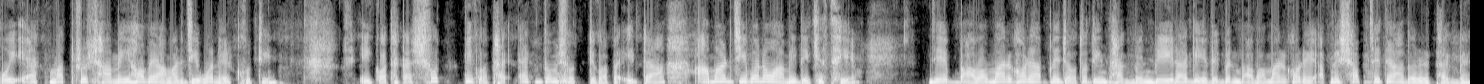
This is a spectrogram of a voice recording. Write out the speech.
ওই একমাত্র স্বামী হবে আমার জীবনের খুঁটি। এই কথাটা সত্যি কথা, একদম সত্যি কথা। এটা আমার জীবনেও আমি দেখেছি। যে বাবা মার ঘরে আপনি যতদিন থাকবেন, বিয়ের আগে দেখবেন বাবা মার ঘরে আপনি সবচাইতে আদরের থাকবেন।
